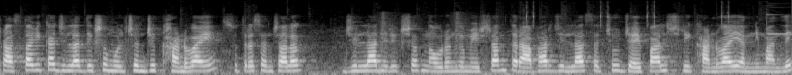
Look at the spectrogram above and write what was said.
प्रास्ताविका जिल्हाध्यक्ष मुलचंदजी खांडवाळे सूत्रसंचालक जिल्हा निरीक्षक नवरंग मेश्राम तर आभार जिल्हा सचिव जयपाल श्री खांडवा यांनी मानले.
